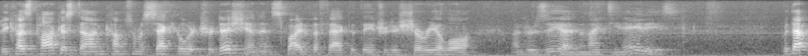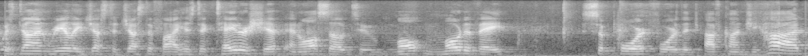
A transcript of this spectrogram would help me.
because Pakistan comes from a secular tradition, in spite of the fact that they introduced Sharia law under Zia in the 1980s. But that was done really just to justify his dictatorship and also to mo- motivate support for the Afghan jihad,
